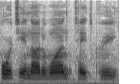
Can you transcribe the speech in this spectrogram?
1491 Tate's Creek.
